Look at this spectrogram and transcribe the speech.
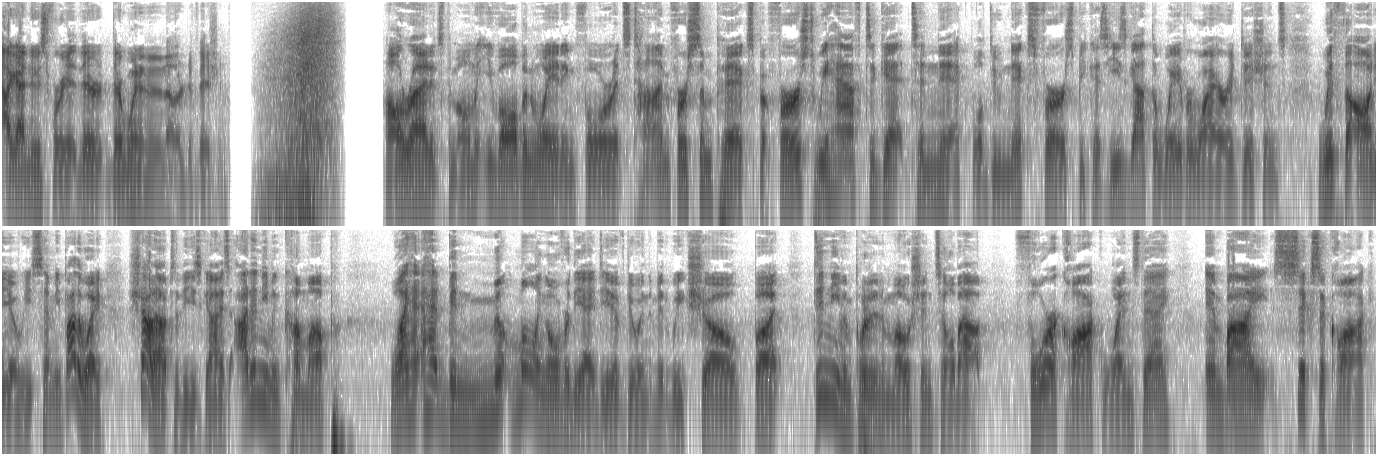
I, I got news for you. They're they're winning another division. All right, it's the moment you've all been waiting for. It's time for some picks, but first we have to get to Nick. We'll do Nick's first because he's got the waiver wire editions with the audio he sent me. By the way, shout out to these guys. I didn't even come up well, I had been mulling over the idea of doing the midweek show, but didn't even put it in motion till about four o'clock Wednesday, and by six o'clock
